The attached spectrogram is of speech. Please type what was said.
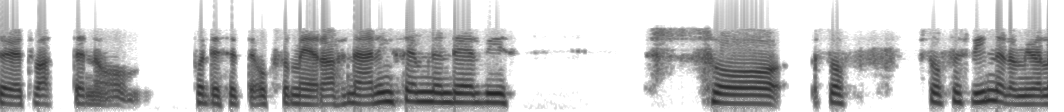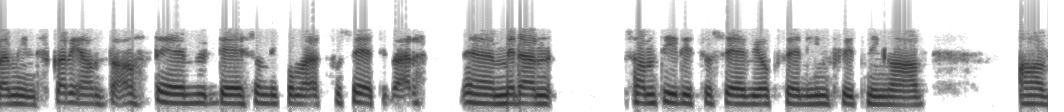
sötvatten och på det sättet också mera näringsämnen delvis så, så, så försvinner de ju eller minskar i antal. Det är det som vi kommer att få se tyvärr. Eh, medan samtidigt så ser vi också en inflyttning av, av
